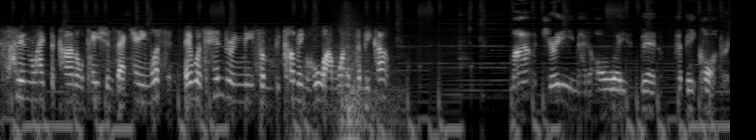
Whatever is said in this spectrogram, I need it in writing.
I didn't like the connotations that came with it. It was hindering me from becoming who I wanted to become. My dream had always been to be corporate,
